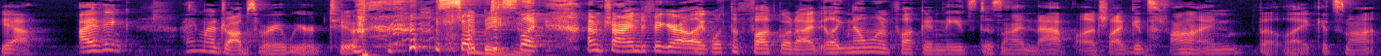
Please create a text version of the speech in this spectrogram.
Yeah. I think I think my job's very weird too. so Could just like I'm trying to figure out like what the fuck would I do? Like no one fucking needs design that much. Like it's fine, but like it's not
